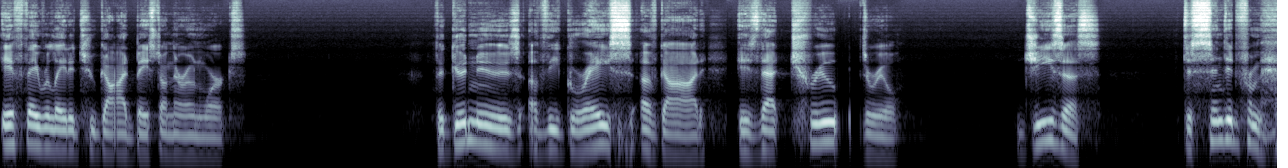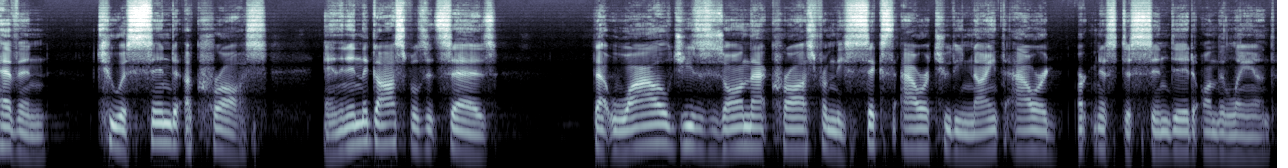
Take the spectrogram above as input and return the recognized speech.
if they related to God based on their own works. The good news of the grace of God is that true Israel, Jesus, descended from heaven to ascend a cross. And then in the Gospels, it says that while Jesus is on that cross from the sixth hour to the ninth hour, darkness descended on the land.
